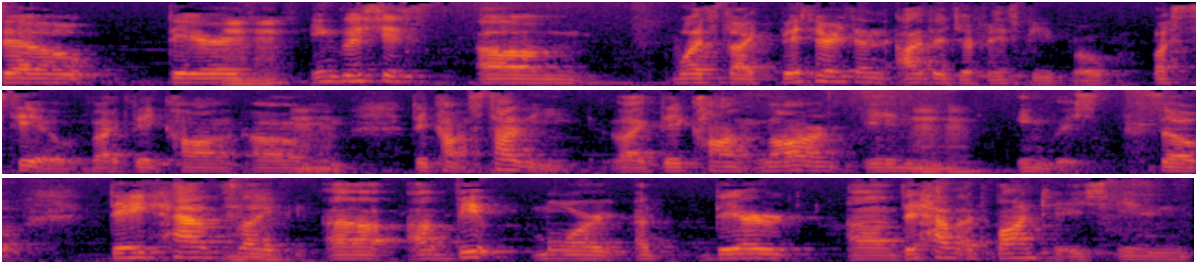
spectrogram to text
so their Mhm. English is um, was like better than other Japanese people, but still like they can't um, Mhm. they can't study like they can't learn in Mhm. English. So they have Mhm. like uh, a bit more. Uh, they're uh, they have advantage in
